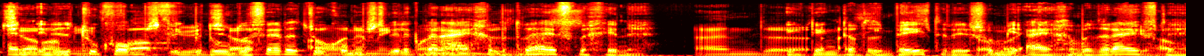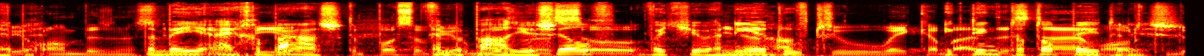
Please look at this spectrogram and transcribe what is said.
En in de toekomst, ik bedoel de verre toekomst, wil ik mijn eigen bedrijf beginnen. Ik denk dat het beter is om je eigen bedrijf te hebben. Dan ben je eigen baas en bepaal je zelf wat je wanneer doet. Ik denk dat dat beter is.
